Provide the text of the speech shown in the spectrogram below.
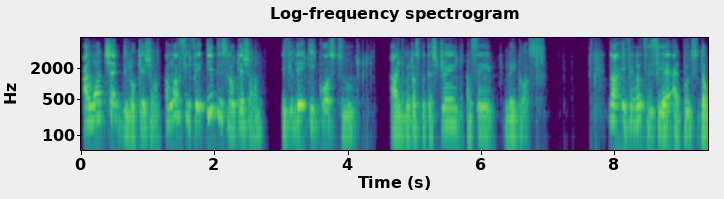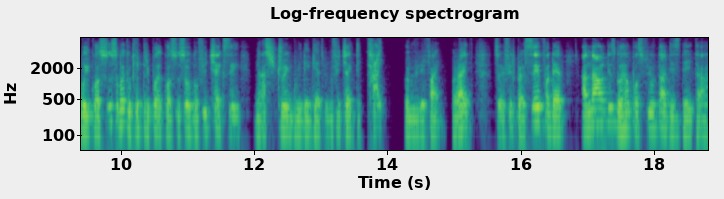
I wan check the location. I wan see say if this location if it equals to and we just put a string and say lagos now if you notice here i put double equals to so make could put triple equals to so we go fit check say na string we dey get. We go fit check the type we dey find all right so if you press save for them and now this go help us filter this data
